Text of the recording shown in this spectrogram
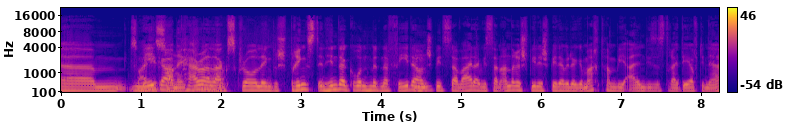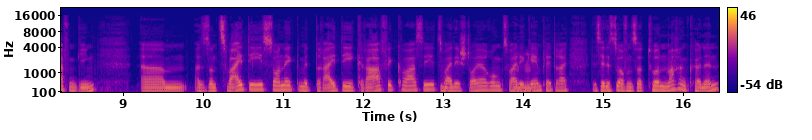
ähm, 2D mega Sonic, Parallax Scrolling. Du springst in den Hintergrund mit einer Feder Mhm. und spielst da weiter, wie es dann andere Spiele später wieder gemacht haben, wie allen dieses 3D auf die Nerven ging. Ähm, also so ein 2D Sonic mit 3D Grafik quasi, 2D Steuerung, 2D Mhm. Gameplay 3. Das hättest du auf dem Saturn machen können.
